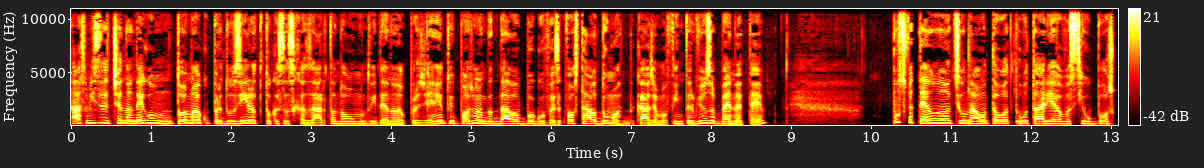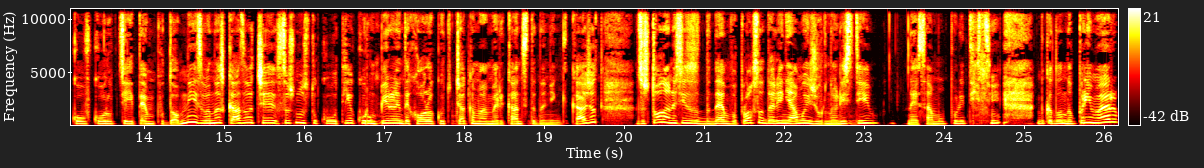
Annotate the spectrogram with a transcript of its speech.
Аз мисля, че на него той малко предозира тук с хазарта, много му дойде на напрежението и почна да дава бъгове. За какво става дума, да кажем? В интервю за БНТ посветено на националната лотария Васил Бошков, корупция и тем подобни. Изведнъж казва, че всъщност около тия корумпираните хора, които чакаме американците да ни ги кажат, защо да не си зададем въпроса дали няма и журналисти, не само политици, като например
